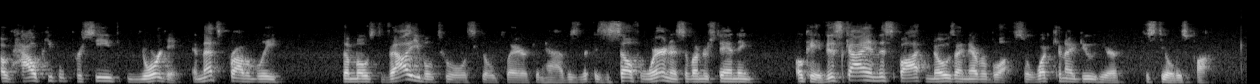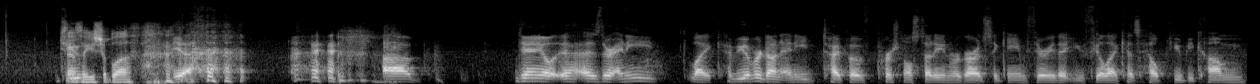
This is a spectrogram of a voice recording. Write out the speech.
of how people perceive your game. And that's probably the most valuable tool a skilled player can have is, is a self awareness of understanding. Okay, this guy in this spot knows I never bluff. So what can I do here to steal this pot? Sounds like you should bluff. yeah. uh, Daniel, is there any like have you ever done any type of personal study in regards to game theory that you feel like has helped you become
